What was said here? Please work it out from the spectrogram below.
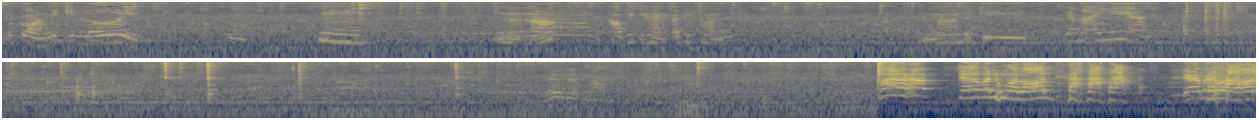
เมื่อก่อนไม่กินเลย อืม นานๆเอาพริกแห้งไปพริกทอดนานจะกินอย่ามาไอ้นี่อะเรื่องเดิมเนาะมาแล้วครับ เจอมันหัวร้อน เจอมันหัวร้อน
